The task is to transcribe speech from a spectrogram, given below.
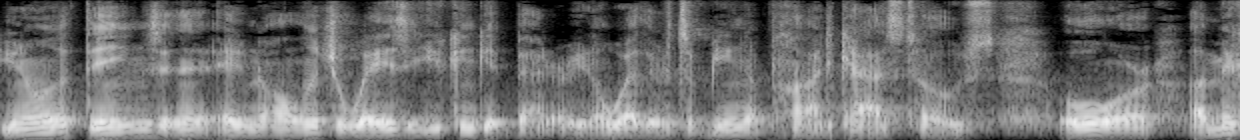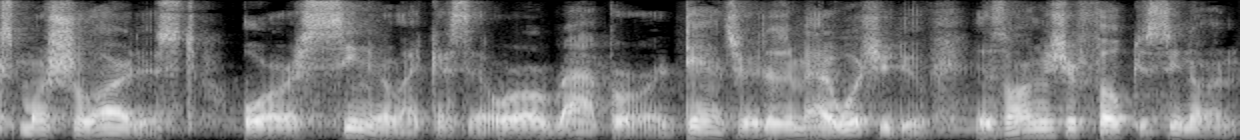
you know, the things and acknowledge ways that you can get better, you know, whether it's being a podcast host or a mixed martial artist or a singer, like I said, or a rapper or a dancer. It doesn't matter what you do. As long as you're focusing on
